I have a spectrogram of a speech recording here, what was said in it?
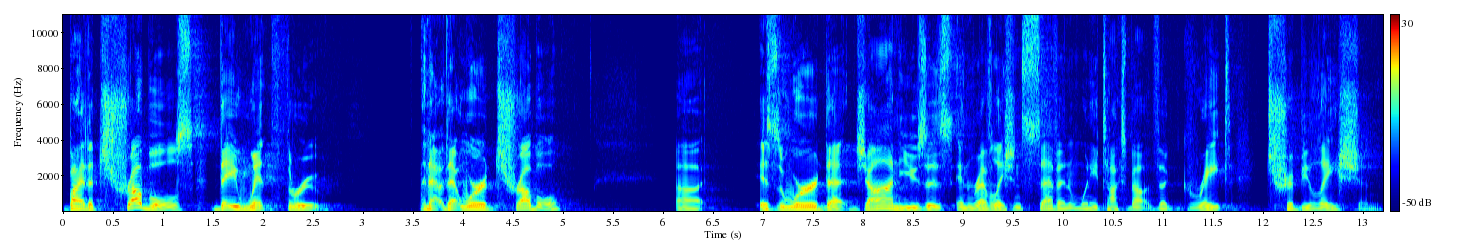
by the troubles they went through. And that, that word trouble uh, is the word that John uses in Revelation 7 when he talks about the great tribulation.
